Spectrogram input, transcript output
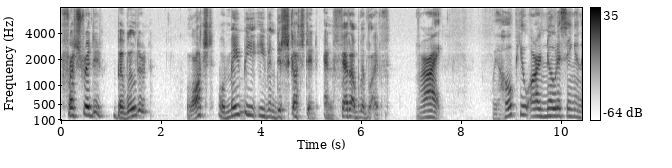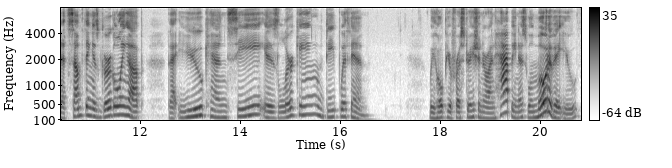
frustrated, bewildered, lost, or maybe even disgusted and fed up with life? All right. We hope you are noticing and that something is gurgling up that you can see is lurking deep within. We hope your frustration or unhappiness will motivate you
